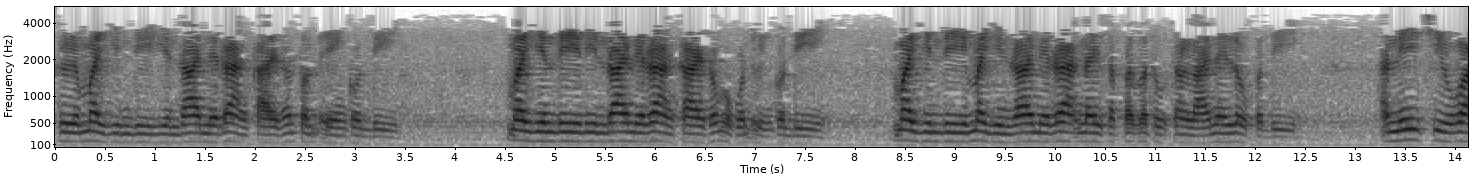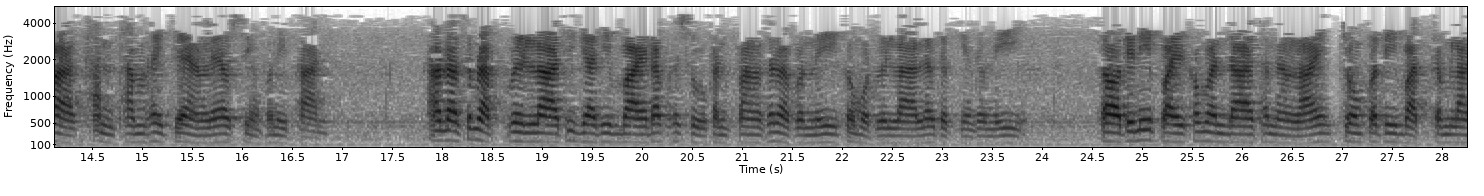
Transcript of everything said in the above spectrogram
คือไม่ยินดียินได้ในร่างกายของตนเองก็ดี ไม่ยินดียินร้ายในร่างกายของบุคคลอื่นก็ดี ไม่ยินดีไม่ยินร้ายในร่างในสรรพวัตถุทั้งหลายในโลกก็ดี อันนี้ชื่อว่าท่านทำให้แจ้งแล้วสิ่งพระนิพพานเอาละสำหรับเวลาที่จะอธิบายรับเข้าสู่กันฟังสำหรับวันนี้ก็หมดเวลาแล้วแต่เพียงเท่านี้ ต่อที่นี้ไปขบันดาท่านหลาย จงปฏิบัติกำลัง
